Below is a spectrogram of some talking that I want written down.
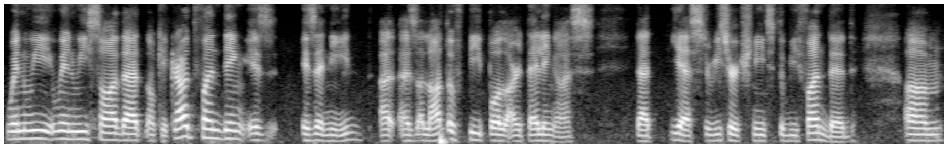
when we when we saw that okay crowdfunding is is a need uh, as a lot of people are telling us that yes research needs to be funded um,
